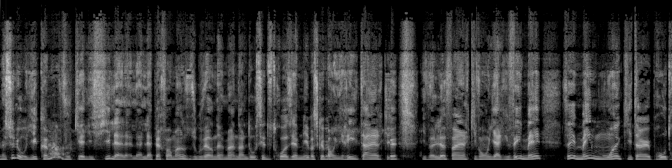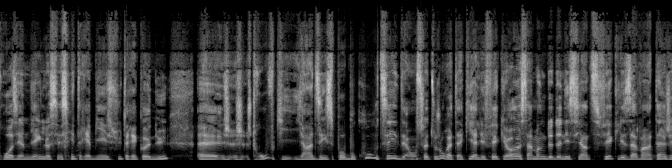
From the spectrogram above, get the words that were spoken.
Monsieur Lauyer, comment vous qualifiez la, performance du gouvernement dans le dossier du troisième lien? Parce que bon, ils réitèrent qu'ils veulent le faire, qu'ils vont y arriver, mais même moi qui est un pro troisième lien, là, c'est très bien su, très connu, euh, je, trouve qu'ils en disent pas beaucoup. On se fait toujours attaquer à l'effet que oh, ça manque de données scientifiques, les avantages.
